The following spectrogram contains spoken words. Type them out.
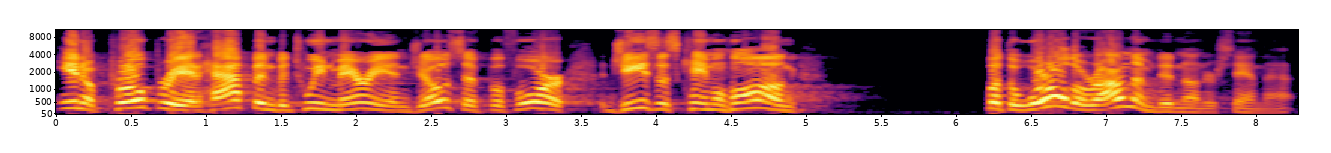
inappropriate happened between Mary and Joseph before Jesus came along. But the world around them didn't understand that.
